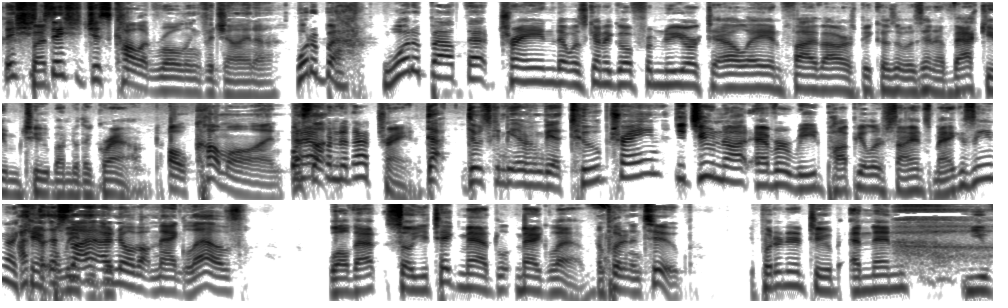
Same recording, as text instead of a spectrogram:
They should but they should just call it rolling vagina. What about what about that train that was going to go from New York to L.A. in five hours because it was in a vacuum tube under the ground? Oh come on! What That's happened not, to that train? That there was going to be going to be a tube train. Did you not ever read Popular Science magazine? I can't believe not, I know about maglev. Well, that so you take mag, maglev and put it in a tube. You put it in a tube, and then you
